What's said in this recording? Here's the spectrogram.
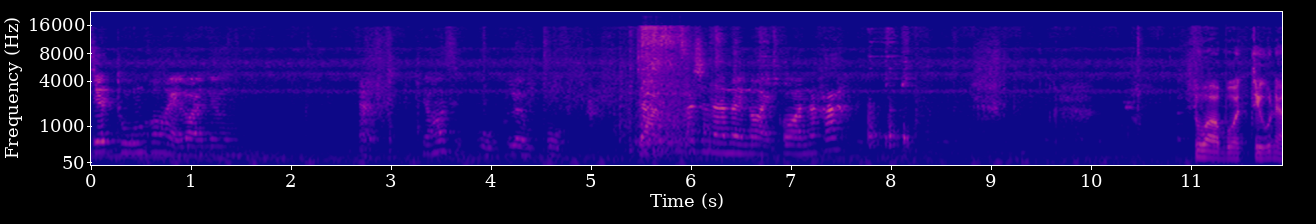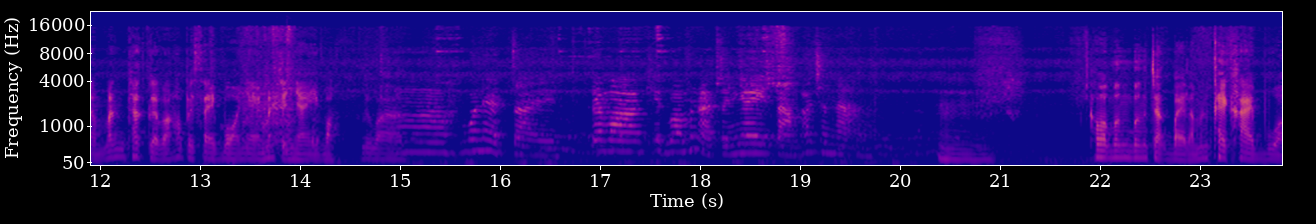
เจ็ดถุงเขาให้ร้อยหนึ่งอะเดี๋ยวเขาสิปลูกเริ่มปลูก จากภาชนะหน่อยๆก่อนนะคะ ตัวบัวจิ๋วเนี่ย มันถ้าเกิดว่าเฮาไปใส่บ่อใหญ่มันจะใหญ่บ่หรือว่าเอ่อบ่แน่ใจ แต่ว่าคิดว่ามันอาจจะใหญ่ตามภาชนะอืมเขาว่าเบิ่งเบิ่งจากใบแล้วมันคล้ายๆบัว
